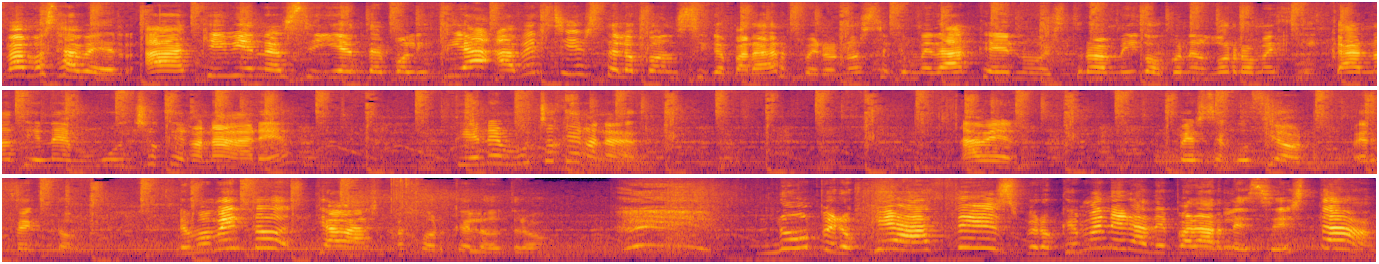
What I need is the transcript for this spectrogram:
Vamos a ver, aquí viene el siguiente policía A ver si este lo consigue parar Pero no sé qué me da que nuestro amigo con el gorro mexicano Tiene mucho que ganar, ¿eh? Tiene mucho que ganar A ver, Persecución, perfecto. De momento ya vas mejor que el otro. No, pero ¿qué haces? ¿Pero qué manera de pararles esta?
